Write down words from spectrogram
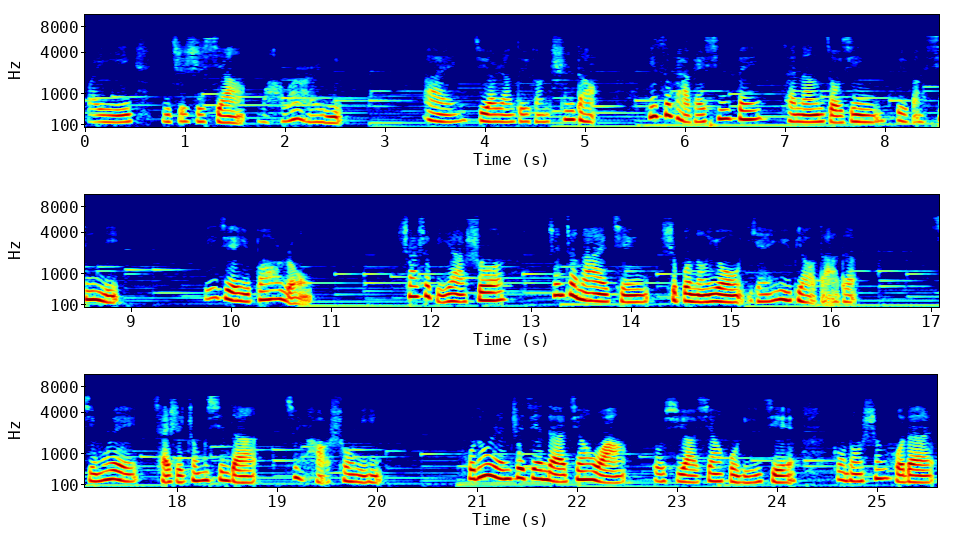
怀疑你只是想玩玩而已。爱就要让对方知道，彼此打开心扉，才能走进对方心里。理解与包容。莎士比亚说：“真正的爱情是不能用言语表达的，行为才是忠心的最好说明。”普通人之间的交往都需要相互理解，共同生活的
